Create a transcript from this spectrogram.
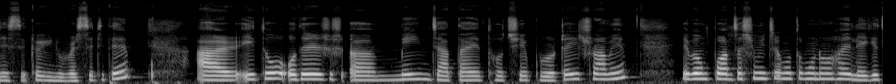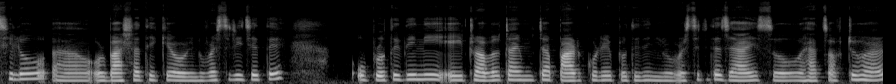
জেসিকা ইউনিভার্সিটিতে আর এই তো ওদের মেইন যাতায়াত হচ্ছে পুরোটাই ট্রামে। এবং পঞ্চাশ মিনিটের মতো মনে হয় লেগেছিল ওর বাসা থেকে ওর ইউনিভার্সিটি যেতে। ও প্রতিদিনই এই ট্রাভেল টাইমটা পার করে প্রতিদিন ইউনিভার্সিটিতে যায় so hats off to her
